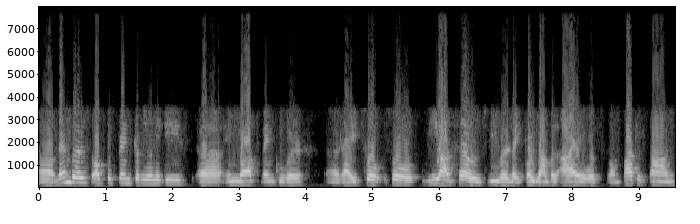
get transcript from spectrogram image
uh, members of different communities uh, in North Vancouver, right? So, so we ourselves, we were like, for example, I was from Pakistan.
